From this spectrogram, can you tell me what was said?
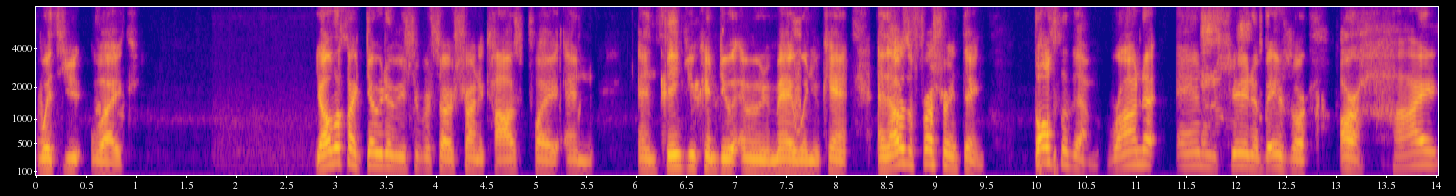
with you like." Y'all look like WWE superstars trying to cosplay and and think you can do MMA when you can't. And that was a frustrating thing. Both of them, Ronda and Shayna Baszler, are high,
